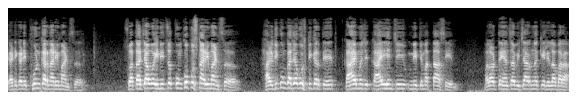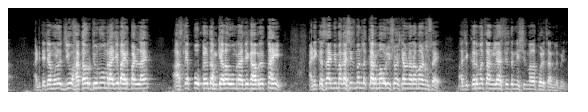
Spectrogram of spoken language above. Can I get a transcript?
त्या ठिकाणी खून करणारी माणसं स्वतःच्या वहिनीचं कुंकू पुसणारी माणसं हळदी कुंकाच्या गोष्टी करतेत. काय म्हणजे काय ह्यांची नीतिमत्ता असेल? मला वाटतं ह्यांचा विचार न केलेला बरा. आणि त्याच्यामुळे जीव हातावर ठेवून ओमराजे बाहेर पडलाय. असल्या पोकळ धमक्याला ओमराजे घाबरत नाही. आणि कसं आहे मी मगाशीच म्हणलं कर्मावर विश्वास ठेवणारा माणूस आहे. माझे कर्म चांगले असतील तर निश्चित मला फळ चांगलं मिळेल.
